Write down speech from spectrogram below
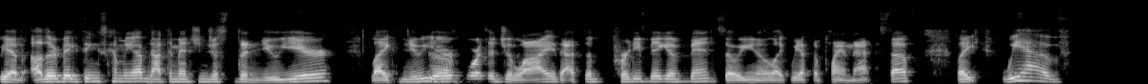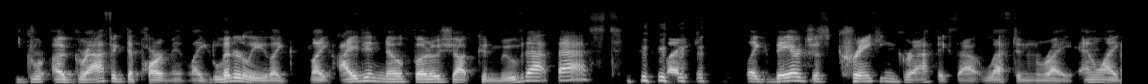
We have other big things coming up not to mention just the new year. Like new year fourth of july that's a pretty big event. So you know like we have to plan that stuff. Like we have gr- a graphic department like literally like like i didn't know photoshop could move that fast. Like like they are just cranking graphics out left and right and like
